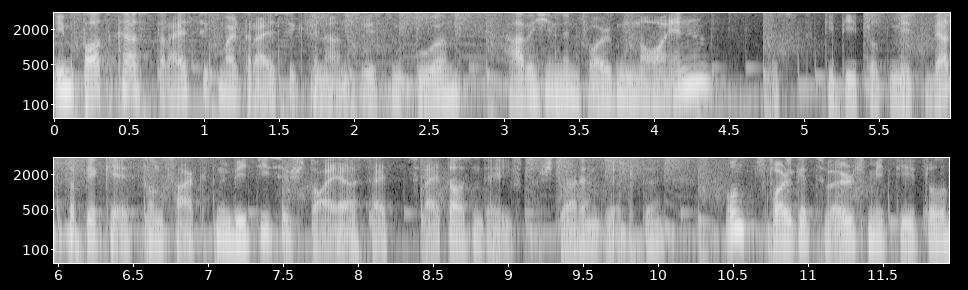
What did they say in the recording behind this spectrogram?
Im Podcast 30x30 Finanzwissen pur habe ich in den Folgen 9, das ist getitelt mit Wertpapierkästen und Fakten, wie diese Steuer seit 2011 zerstören wirkte, und Folge 12 mit Titel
